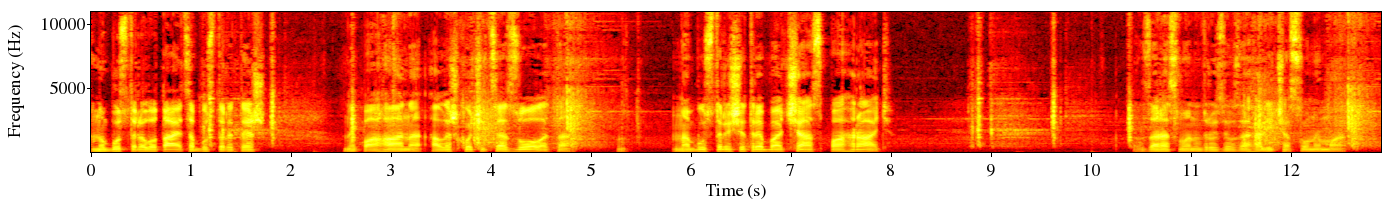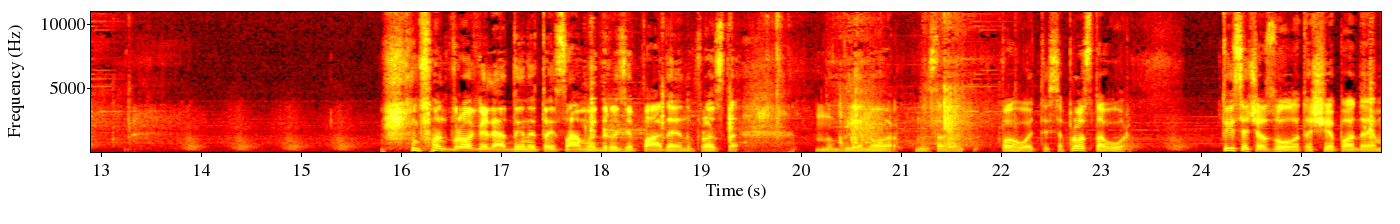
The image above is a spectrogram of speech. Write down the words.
Ну, бустери лутаються, бустери теж непогано, але ж хочеться золота. На бустері ще треба час пограти. Зараз в мене, друзі, взагалі часу нема. Фон профіля один і той самий, друзі, падає, ну просто. Ну, блін, ор. Ну, погодьтеся. Просто ор. Тисяча золота ще падає.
